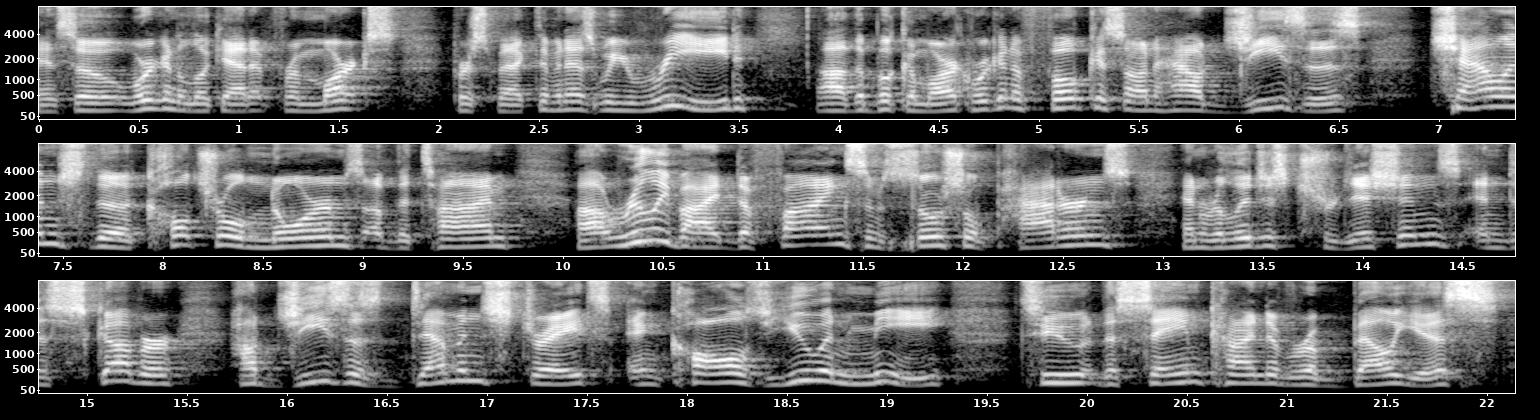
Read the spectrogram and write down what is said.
And so we're going to look at it from Mark's perspective. And as we read uh, the book of Mark, we're going to focus on how Jesus challenged the cultural norms of the time, uh, really by defying some social patterns and religious traditions, and discover how Jesus demonstrates and calls you and me to the same kind of rebellious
